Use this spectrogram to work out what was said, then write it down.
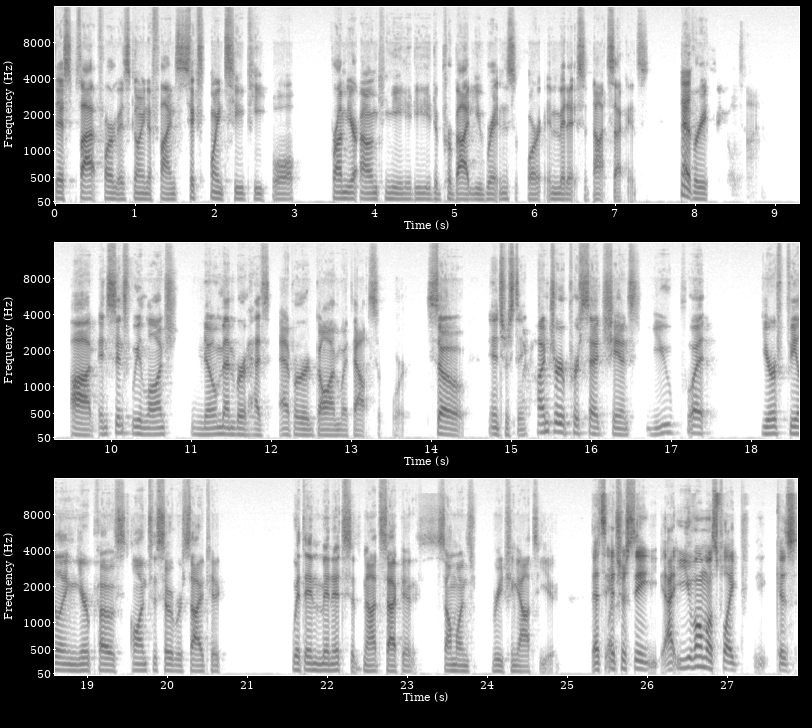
this platform is going to find 6.2 people from your own community to provide you written support in minutes, if not seconds, every. Um, and since we launched, no member has ever gone without support. So interesting. 100% chance you put your feeling, your post onto Sober Sidekick within minutes, if not seconds, someone's reaching out to you. That's interesting. You've almost like because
